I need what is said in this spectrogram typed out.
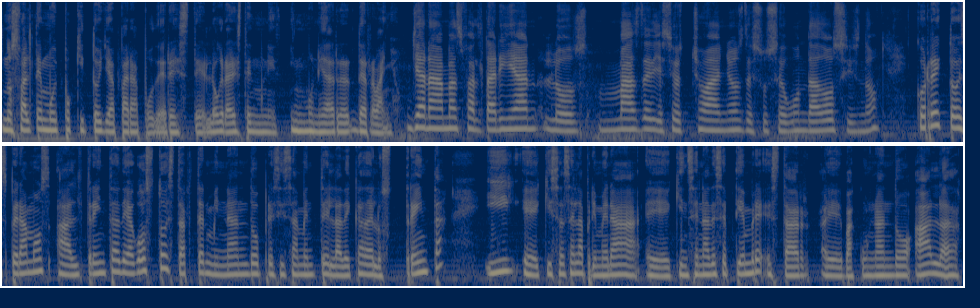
nos falte muy poquito ya para poder este, lograr esta inmunidad de rebaño. Ya nada más faltarían los más de 18 años de su segunda dosis, ¿no? Correcto, esperamos al 30 de agosto estar terminando precisamente la década de los 30 y eh, quizás en la primera eh, quincena de septiembre estar eh, vacunando a la,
